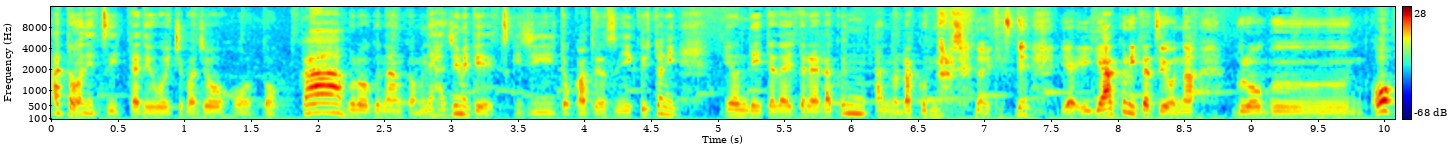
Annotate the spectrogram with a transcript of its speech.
あとはね Twitter で魚市場情報とかブログなんかもね初めて築地とか豊洲に行く人に読んでいただいたら楽にあの楽になるじゃないですね。役に立つようなブログを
